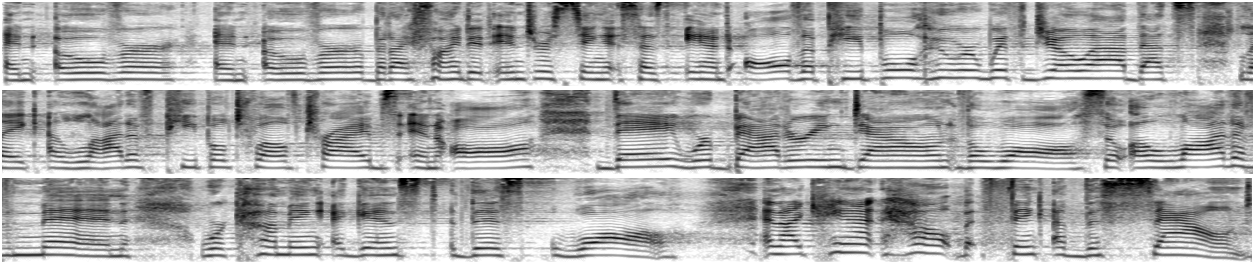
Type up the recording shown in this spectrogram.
and over and over. But I find it interesting. It says, and all the people who were with Joab, that's like a lot of people, 12 tribes in all, they were battering down the wall. So a lot of men were coming against this wall. And I can't help but think of the sound.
